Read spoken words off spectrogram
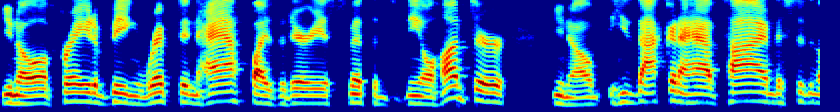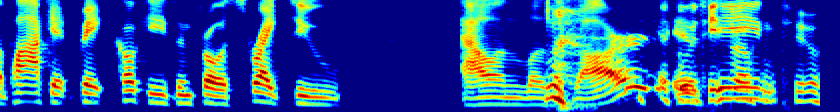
you know, afraid of being ripped in half by Za'Darius Smith and Danielle Hunter, you know, he's not going to have time to sit in the pocket, bake cookies, and throw a strike to Allen Lazard is he he, to?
